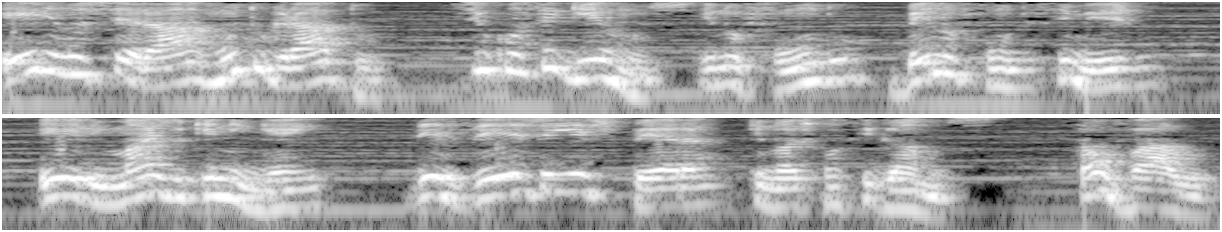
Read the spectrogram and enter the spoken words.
ele nos será muito grato se o conseguirmos, e no fundo, bem no fundo de si mesmo, ele, mais do que ninguém, deseja e espera que nós consigamos salvá-lo,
